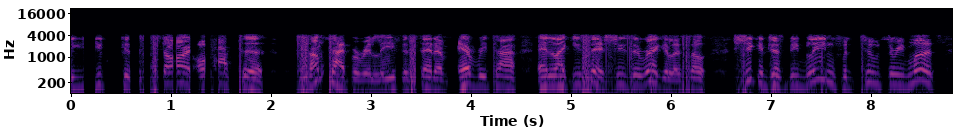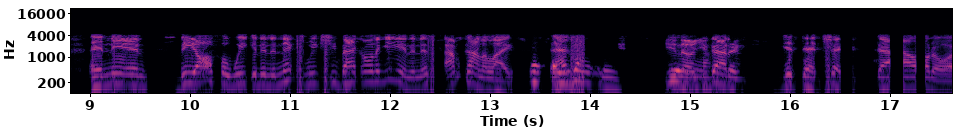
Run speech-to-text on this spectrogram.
you could start on path to some type of relief instead of every time. And like you said, she's irregular, so she could just be bleeding for two, three months, and then be off a week, and then the next week she back on again. And it's, I'm kind of like, that's, exactly. you know, Yeah. you got to get that checked out or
